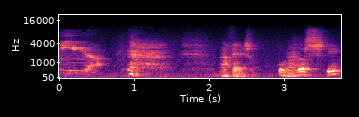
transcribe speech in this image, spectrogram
y a hacer eso. Una, dos y...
